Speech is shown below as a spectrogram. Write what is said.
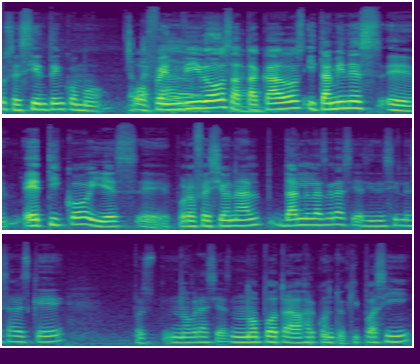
pues, se sienten como ofendidos, atacados, y también es eh, ético y es eh, profesional darle las gracias y decirle, ¿sabes qué? pues no gracias, no puedo trabajar con tu equipo así,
